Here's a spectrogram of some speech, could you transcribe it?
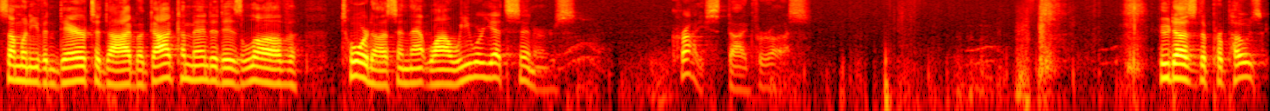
someone even dare to die. But God commended his love toward us in that while we were yet sinners, Christ died for us. Who does the proposing?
